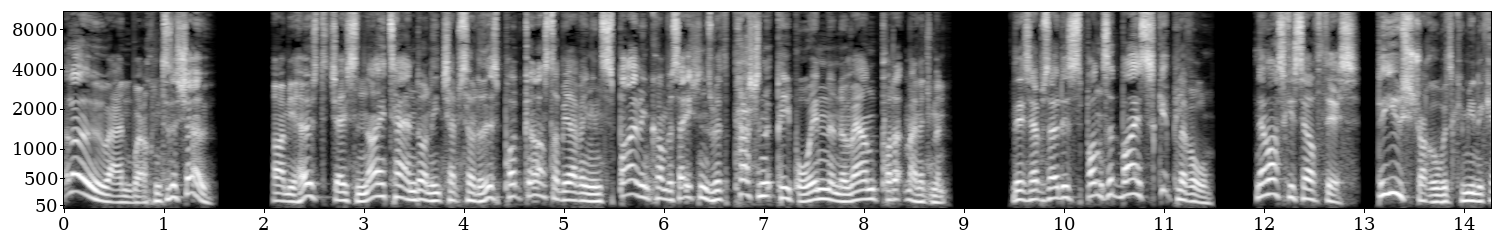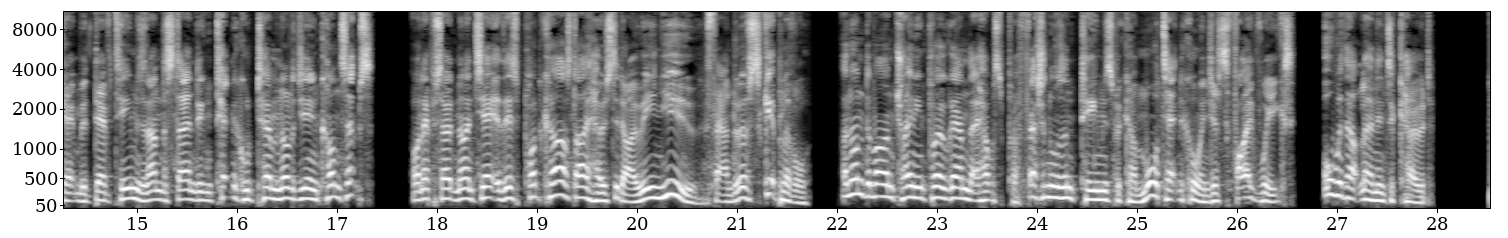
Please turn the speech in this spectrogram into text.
Hello, and welcome to the show. I'm your host, Jason Knight, and on each episode of this podcast, I'll be having inspiring conversations with passionate people in and around product management. This episode is sponsored by Skiplevel. Now ask yourself this Do you struggle with communicating with dev teams and understanding technical terminology and concepts? On episode 98 of this podcast, I hosted Irene Yu, founder of Skiplevel, an on demand training program that helps professionals and teams become more technical in just five weeks, all without learning to code.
